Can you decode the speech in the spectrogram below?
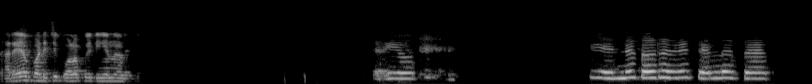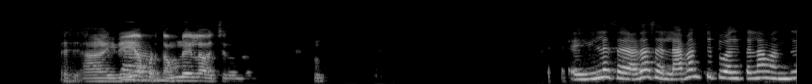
நிறைய படிச்சு குழப்பிட்டீங்கன்னு நினைக்கிறேன். ஐயோ. என்ன சொல்றதுன்னு தெரியல சார் இதே அப்புறம் தமிழ்லாம் வச்சிருந்தேன் இல்ல சார் அதான் சார் லெவன்த் டுவெல்த் எல்லாம் வந்து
